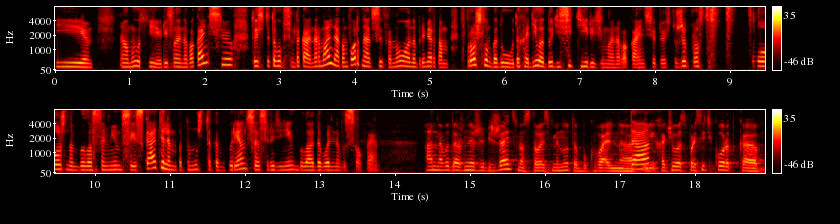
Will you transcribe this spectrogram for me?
и а, мы вот резюме на вакансию, то есть это, в общем, такая нормальная, комфортная цифра, но, например, там в прошлом году доходило до 10 резюме на вакансию, то есть уже просто сложно было самим соискателям, потому что конкуренция среди них была довольно высокая. Анна, вы должны же бежать, у нас осталась минута буквально. Да. И хочу вас спросить коротко.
